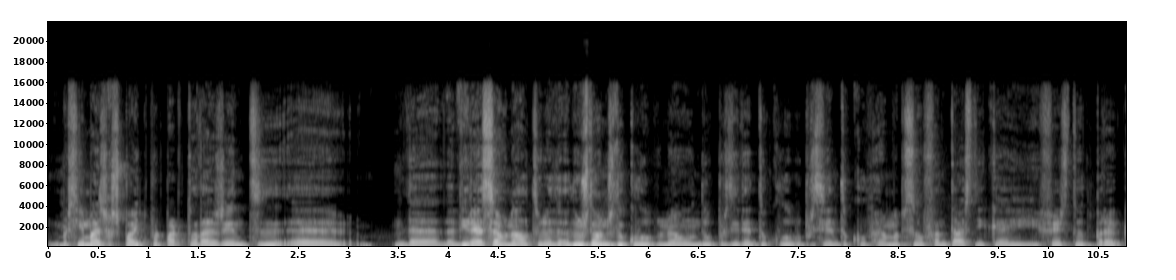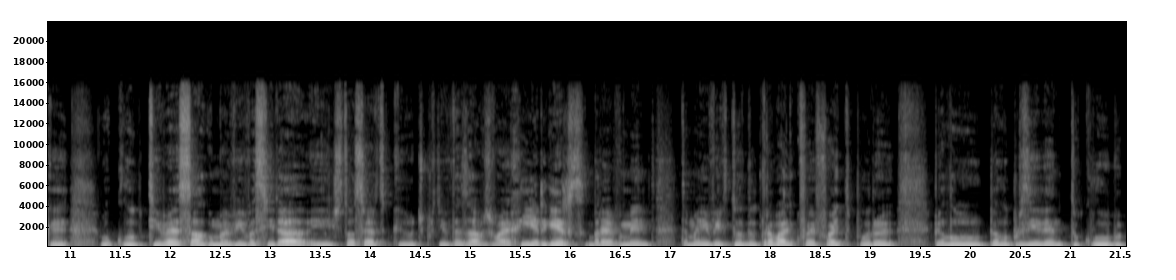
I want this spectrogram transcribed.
merecia mais respeito por parte de toda a gente. Uh, da, da direção na altura, dos donos do clube, não do presidente do clube. O presidente do clube é uma pessoa fantástica e fez tudo para que o clube tivesse alguma vivacidade. E estou certo que o Desportivo das Aves vai reerguer-se brevemente, também em virtude do trabalho que foi feito por, pelo, pelo presidente do clube.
